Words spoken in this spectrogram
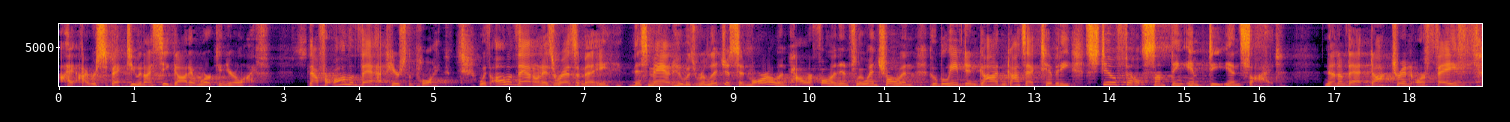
I, I respect you and I see God at work in your life. Now, for all of that, here's the point. With all of that on his resume, this man who was religious and moral and powerful and influential and who believed in God and God's activity still felt something empty inside. None of that doctrine or faith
